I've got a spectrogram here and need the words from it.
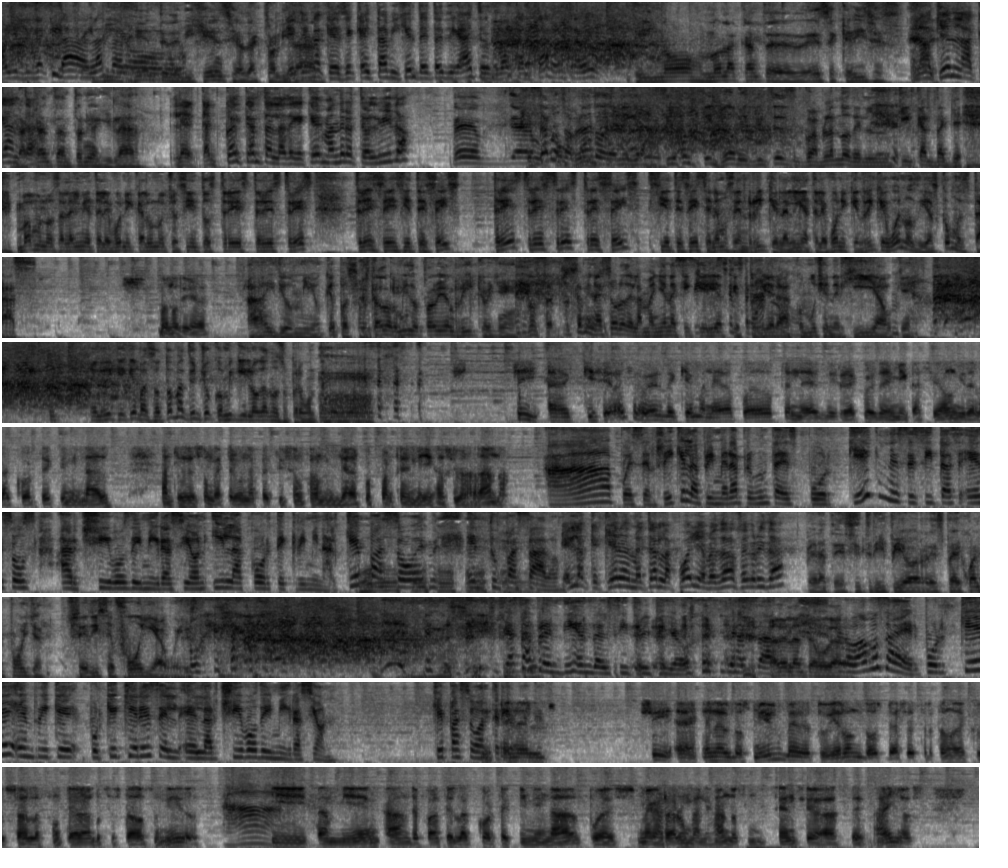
Oye, pensé que estaba hablando. Vigente de vigencia, de Decía una actualidad. que decía que ahí está vigente, ahí está, diga, ay, te va a cantar otra vez. Y no, no la canta de ese que dices. No, ¿quién la canta? La canta Antonio Aguilar. ¿Cuál canta la de qué manera te olvida? Estamos hablando de migración, señores. hablando del quién canta que. Vámonos a la línea telefónica al 1-800-333-3676. 333-3676. Tenemos a Enrique en la línea telefónica. Enrique, buenos días. ¿Cómo estás? Buenos días. Ay, Dios mío, ¿qué pasó? Está Enrique? dormido todavía Enrique, oye. No, está, está bien a esa hora de la mañana. ¿Qué Sí, querías que temprano. estuviera con mucha energía o qué? Enrique, ¿qué pasó? Tómate un chocomiqui y luego haznos su pregunta. Sí, eh, quisiera saber de qué manera puedo obtener mi récord de inmigración y de la Corte Criminal antes de someter una petición familiar por parte de mi hija ciudadana. Ah, pues Enrique, la primera pregunta es, ¿por qué necesitas esos archivos de inmigración y la corte criminal? ¿Qué pasó en, en tu pasado? Es la que quiere meter la polla, ¿verdad, seguridad? Espérate, si tripio, respeto. ¿Cuál polla? Se dice folla, güey. Ya está aprendiendo el C-3PO. ya sabe. Adelante, abogada. Pero vamos a ver, ¿por qué, Enrique, por qué quieres el, el archivo de inmigración? ¿Qué pasó Sí, en anteriormente? el, sí, eh, en el 2000 me detuvieron dos veces tratando de cruzar la frontera a los Estados Unidos. Ah, Y también ah, de parte de la Corte Criminal, pues me agarraron manejando sin licencia hace años.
